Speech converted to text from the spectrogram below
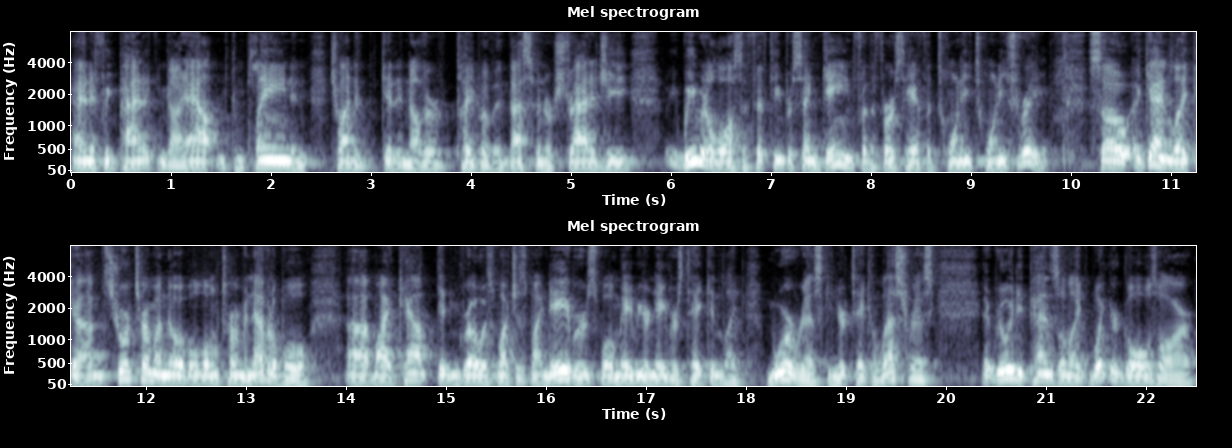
And if we panicked and got out and complained and tried to get another type of investment or strategy, we would have lost a 15% gain for the first half of 2023. So again, like um, short-term unknowable, long-term inevitable. Uh, my account didn't grow as much as my neighbors. Well, maybe your neighbor's taking like more risk and you're taking less risk. It really depends on like what your goals are,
